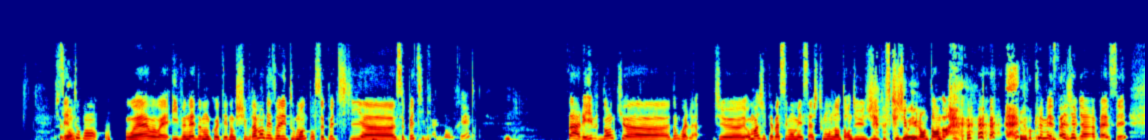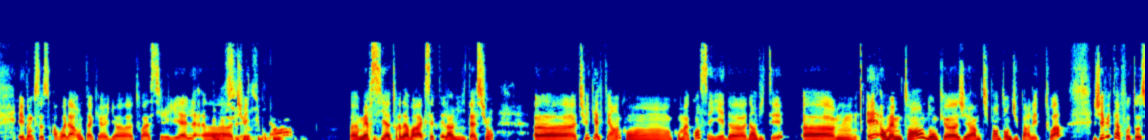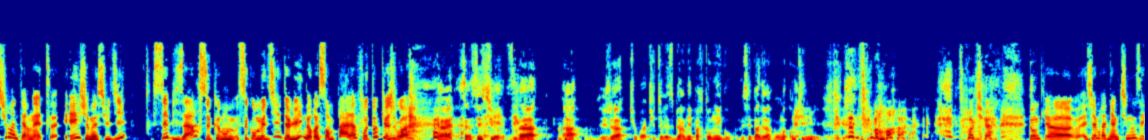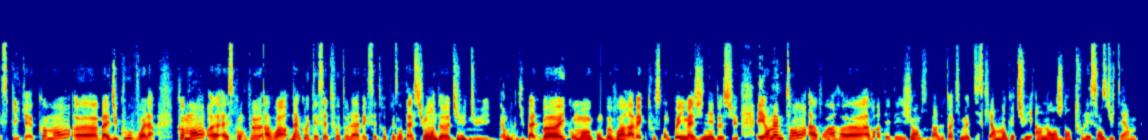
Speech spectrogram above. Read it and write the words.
C'est tout bon. Ouais, ouais, ouais. Il venait de mon côté. Donc je suis vraiment désolée tout le monde pour ce petit, euh, ce petit blague d'entrée. Ça arrive. Donc, euh, donc voilà. Je, au moins j'ai fait passer mon message. Tout le monde l'a entendu parce que j'ai pu l'entendre. donc le message est bien passé. Et donc ce soir, voilà, on t'accueille, euh, toi, Cyriliel. Euh, ben, merci, tu merci beaucoup. Euh, merci à toi d'avoir accepté l'invitation. Euh, tu es quelqu'un qu'on m'a conseillé d'inviter. Euh, et en même temps, donc euh, j'ai un petit peu entendu parler de toi. J'ai vu ta photo sur internet et je me suis dit c'est bizarre, ce que ce qu'on me dit de lui ne ressemble pas à la photo que je vois. ouais, ça c'est sûr. Ça, ah, déjà, tu vois, tu te laisses berner par ton ego. Mais c'est pas grave, on va continuer. Exactement. donc, euh, donc euh, j'aimerais bien que tu nous expliques comment, euh, bah du coup, voilà, comment euh, est-ce qu'on peut avoir d'un côté cette photo-là avec cette représentation de, du, du, un peu du bad boy qu'on qu'on peut voir avec tout ce qu'on peut imaginer dessus, et en même temps avoir avoir des, des gens qui parlent de toi qui me disent clairement que tu es un ange dans tous les sens du terme.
